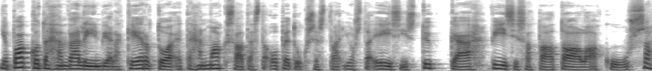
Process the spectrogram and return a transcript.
Ja pakko tähän väliin vielä kertoa, että hän maksaa tästä opetuksesta, josta ei siis tykkää, 500 taalaa kuussa,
